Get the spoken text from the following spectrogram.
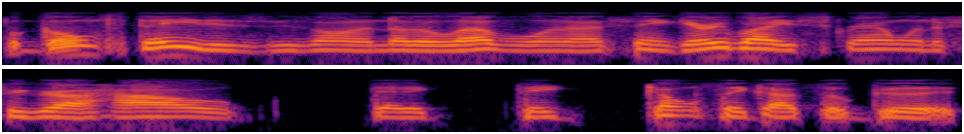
But Golden State is is on another level, and I think everybody's scrambling to figure out how that it, they Golden State got so good.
